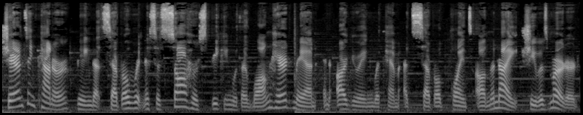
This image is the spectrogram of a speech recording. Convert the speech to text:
Sharon's encounter being that several witnesses saw her speaking with a long haired man and arguing with him at several points on the night she was murdered,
